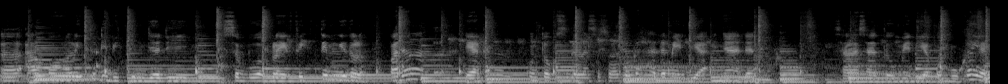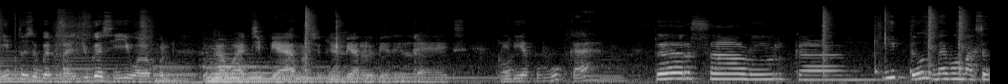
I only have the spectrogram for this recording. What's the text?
eh, alkohol itu dibikin jadi sebuah play victim gitu loh padahal ya kan untuk segala sesuatu kan ada medianya dan salah satu media pembuka ya itu sebenarnya juga sih walaupun nggak wajib ya maksudnya biar lebih rileks media pembuka tersalurkan itu memang maksud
